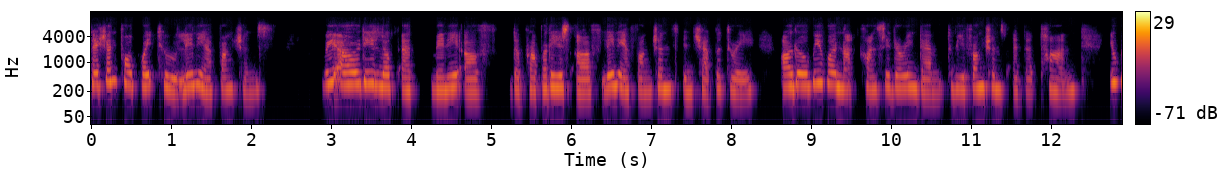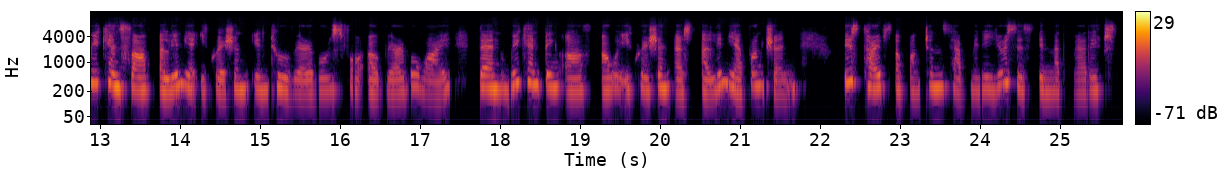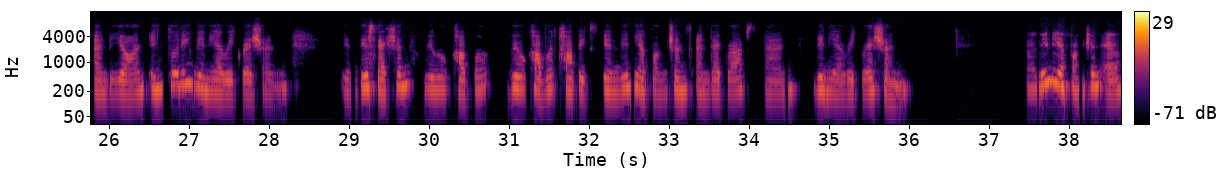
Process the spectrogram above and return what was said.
Section 4.2, linear functions. We already looked at many of the properties of linear functions in chapter three, although we were not considering them to be functions at that time. If we can solve a linear equation in two variables for a variable y, then we can think of our equation as a linear function. These types of functions have many uses in mathematics and beyond, including linear regression. In this section, we will cover we will cover topics in linear functions and their graphs and linear regression. A linear function f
